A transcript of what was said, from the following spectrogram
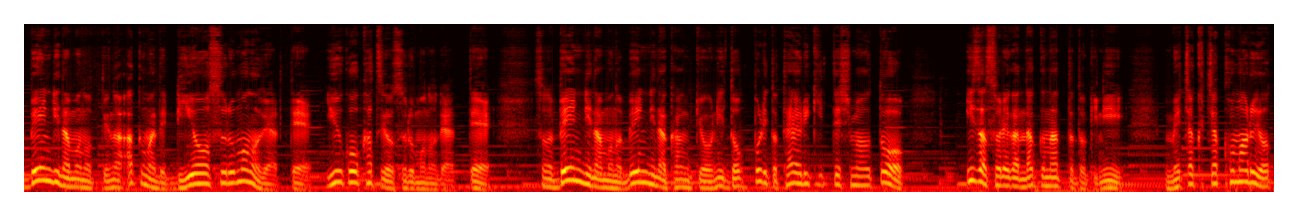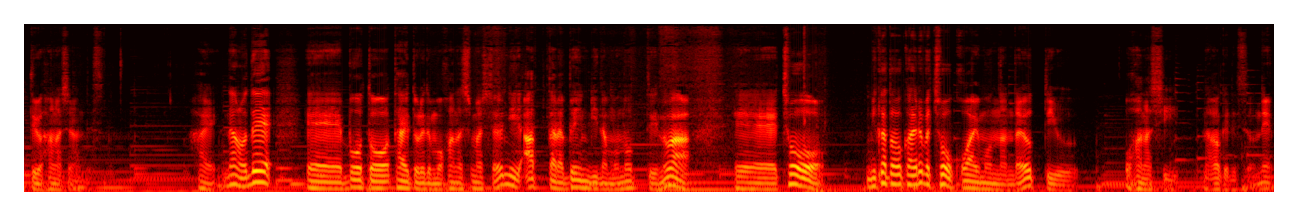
便利なものっていうのはあくまで利用するものであって、有効活用するものであって、その便利なもの、便利な環境にどっぷりと頼り切ってしまうと、いざそれがなくなった時に、めちゃくちゃ困るよっていう話なんです。はい。なので、えー、冒頭タイトルでもお話しましたように、あったら便利なものっていうのは、えー、超、見方を変えれば超怖いもんなんだよっていうお話なわけですよね。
